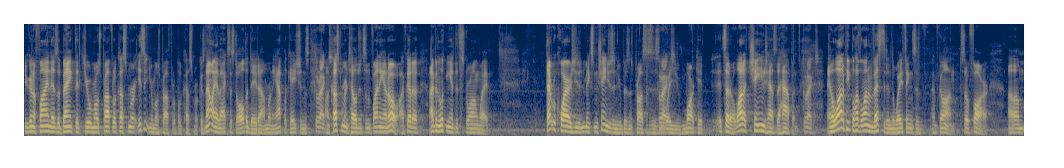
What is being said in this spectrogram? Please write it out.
You're going to find as a bank that your most profitable customer isn't your most profitable customer because now I have access to all the data. I'm running applications Correct. on customer intelligence and finding out, oh, I've got to, I've been looking at this the wrong way. That requires you to make some changes in your business processes, in the way you market, et cetera. A lot of change has to happen. Correct. And a lot of people have a lot invested in the way things have, have gone so far. Um,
